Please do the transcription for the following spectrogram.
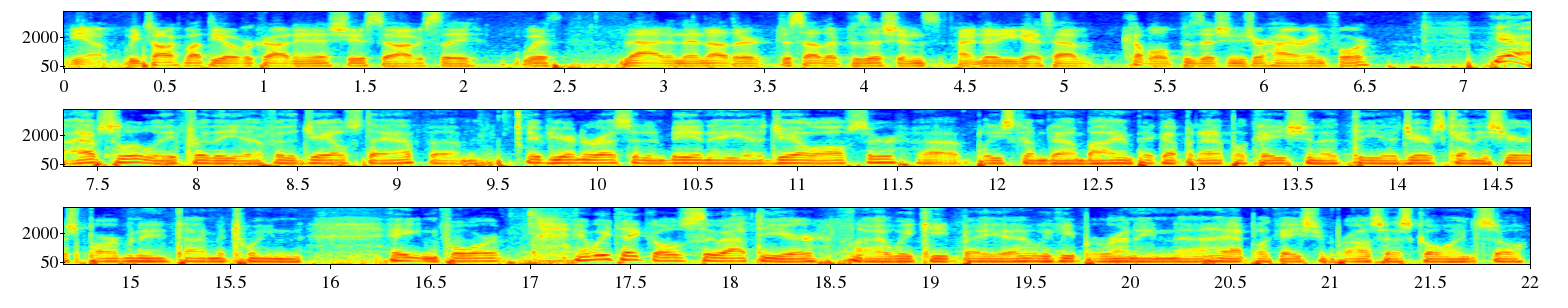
you know, we talked about the overcrowding issue. So obviously, with that and then other just other positions, I know you guys have a couple of positions you're hiring for. Yeah, absolutely. For the uh, for the jail staff, um, if you're interested in being a, uh jail officer, uh, please come down by and pick up an application at the uh, Jefferson County Sheriff's Department anytime between eight and four. And we take those throughout the year. Uh, we keep a we keep a running application process going. So,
